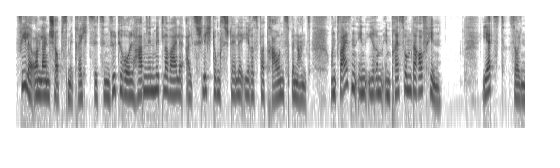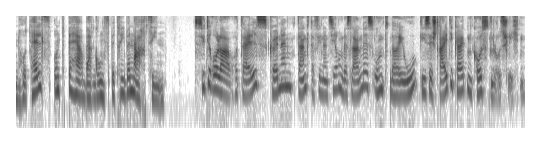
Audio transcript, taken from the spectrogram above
Viele Online-Shops mit Rechtssitz in Südtirol haben ihn mittlerweile als Schlichtungsstelle ihres Vertrauens benannt und weisen in ihrem Impressum darauf hin. Jetzt sollen Hotels und Beherbergungsbetriebe nachziehen. Südtiroler Hotels können dank der Finanzierung des Landes und der EU diese Streitigkeiten kostenlos schlichten.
